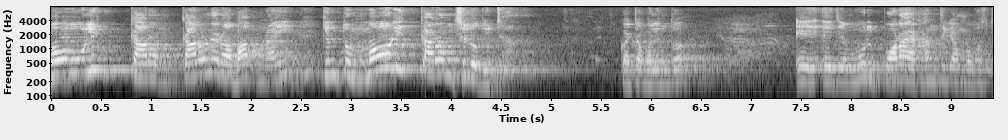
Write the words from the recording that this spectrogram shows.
মৌলিক কারণ, কারণের অভাব নাই, কিন্তু মৌলিক কারণ ছিল দুইটা। কয়টা বলেন তো? এই এই যে মূল পড়া এখান থেকে মুখস্থ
